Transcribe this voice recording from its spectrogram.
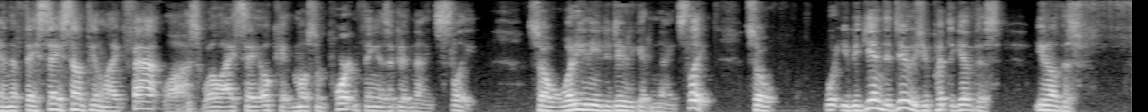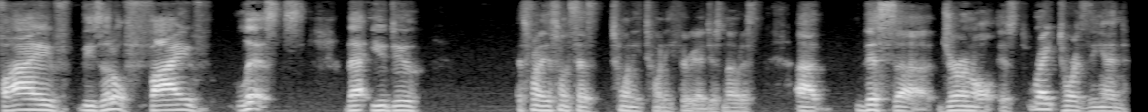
And if they say something like fat loss, well, I say, okay, the most important thing is a good night's sleep. So what do you need to do to get a night's sleep? So what you begin to do is you put together this, you know, this five, these little five lists that you do. It's funny. This one says 2023. I just noticed. Uh, this uh, journal is right towards the end.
